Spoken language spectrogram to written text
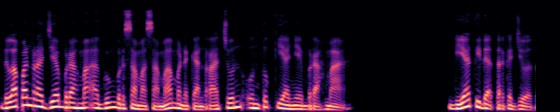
Delapan Raja Brahma Agung bersama-sama menekan racun untuk Kianye Brahma. Dia tidak terkejut.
